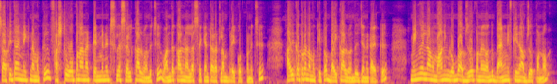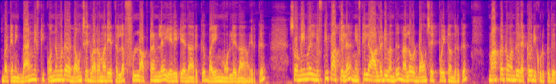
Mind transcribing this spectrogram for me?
ஸோ அப்படி தான் இன்றைக்கி நமக்கு ஃபஸ்ட்டு ஓப்பன் ஆன டென் மினிட்ஸில் செல் கால் வந்துச்சு. வந்த கால் நல்லா செகண்ட் டாரட்லாம் பிரேக் அவுட் பண்ணுச்சு. அதுக்கப்புறம் நமக்கு இப்போ பை கால் வந்து ஜெனரேட் ஆயிருக்கு. மீன்வேல் நாங்கள் மார்னிங் ரொம்ப அப்சர்வ் பண்ணது வந்து பேங்க் நிஃப்டி தான் அப்சர்வ் பண்ணோம். பட் எனக்கு பேங்க் நிஃப்டி கொஞ்சம் கூட டவுன் சைட் வர மாதிரியே தெரியல. ஃபுல் அப் டர்னில் ஏறிட்டே தான் இருக்குது பையிங் மோட்லேயே தான் இருக்குது ஸோ மீன்வேல் நிஃப்டி பார்க்கல. நிஃப்டியில் ஆல்ரெடி வந்து நல்ல ஒரு டவுன் சைட் போயிட்டு வந்திருக்கு. மார்க்கெட்டும் வந்து ரெக்கவரி கொடுக்குது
